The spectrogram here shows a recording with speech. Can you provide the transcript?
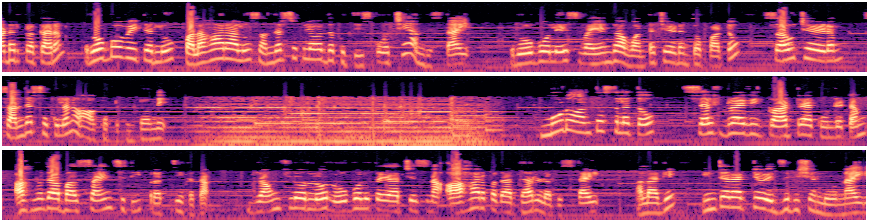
ఆర్డర్ ప్రకారం రోబో వెయిటర్లు పలహారాలు సందర్శకుల వద్దకు తీసుకువచ్చి అందిస్తాయి. రోబోలే స్వయంగా వంట చేయడంతో పాటు సర్వ్ చేయడం సందర్శకులను ఆకట్టుకుంటోంది. మూడు అంతస్తులతో సెల్ఫ్ డ్రైవింగ్ కార్ ట్రాక్ ఉండటం అహ్మదాబాద్ సైన్స్ సిటీ ప్రత్యేకత. గ్రౌండ్ ఫ్లోర్లో రోబోలు తయారు చేసిన ఆహార పదార్థాలు లభిస్తాయి. అలాగే ఇంటరాక్టివ్ ఎగ్జిబిషన్లు ఉన్నాయి.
